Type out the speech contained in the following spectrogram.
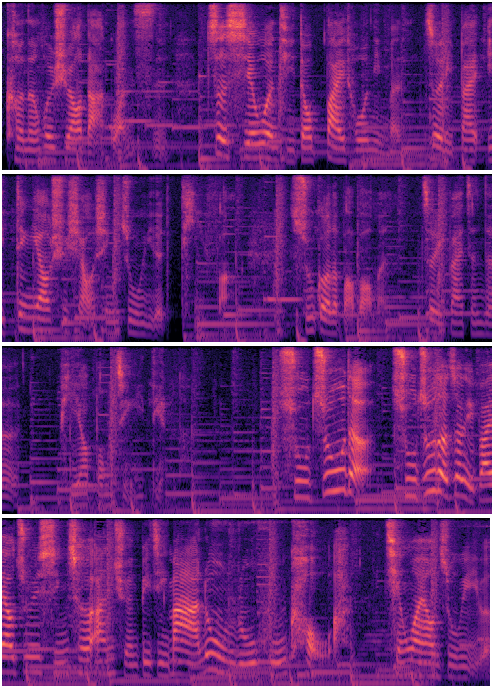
可能会需要打官司。这些问题都拜托你们这礼拜一定要去小心注意的提防。属狗的宝宝们，这礼拜真的皮要绷紧一点了。属猪的，属猪的这礼拜要注意行车安全，毕竟马路如虎口啊，千万要注意了。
